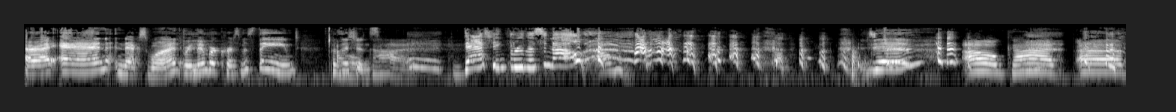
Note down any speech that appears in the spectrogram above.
right, and next one. Remember Christmas themed positions. Oh, God. Dashing through the snow. Jen, Oh God. Um,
